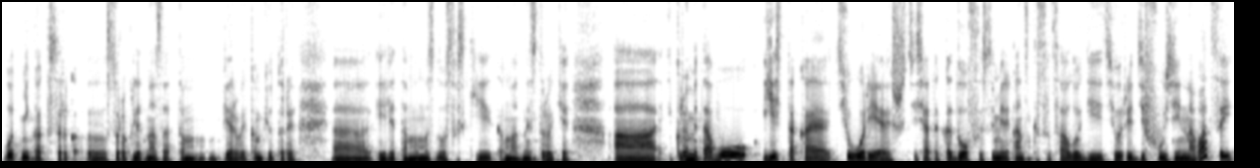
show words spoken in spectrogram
вот не как 40, 40 э, лет назад там первые компьютеры э, или там MS-DOS-овские командные строки. А, и кроме того, есть такая теория 60-х годов из американской социологии, теория диффузии инноваций,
